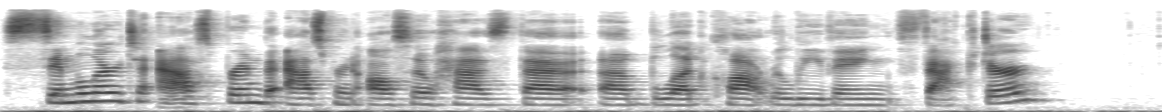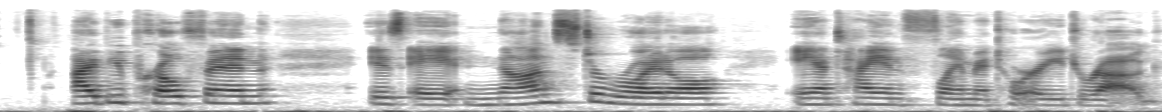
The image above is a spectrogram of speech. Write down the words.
similar to aspirin, but aspirin also has the uh, blood clot relieving factor. Ibuprofen is a non-steroidal anti-inflammatory drug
